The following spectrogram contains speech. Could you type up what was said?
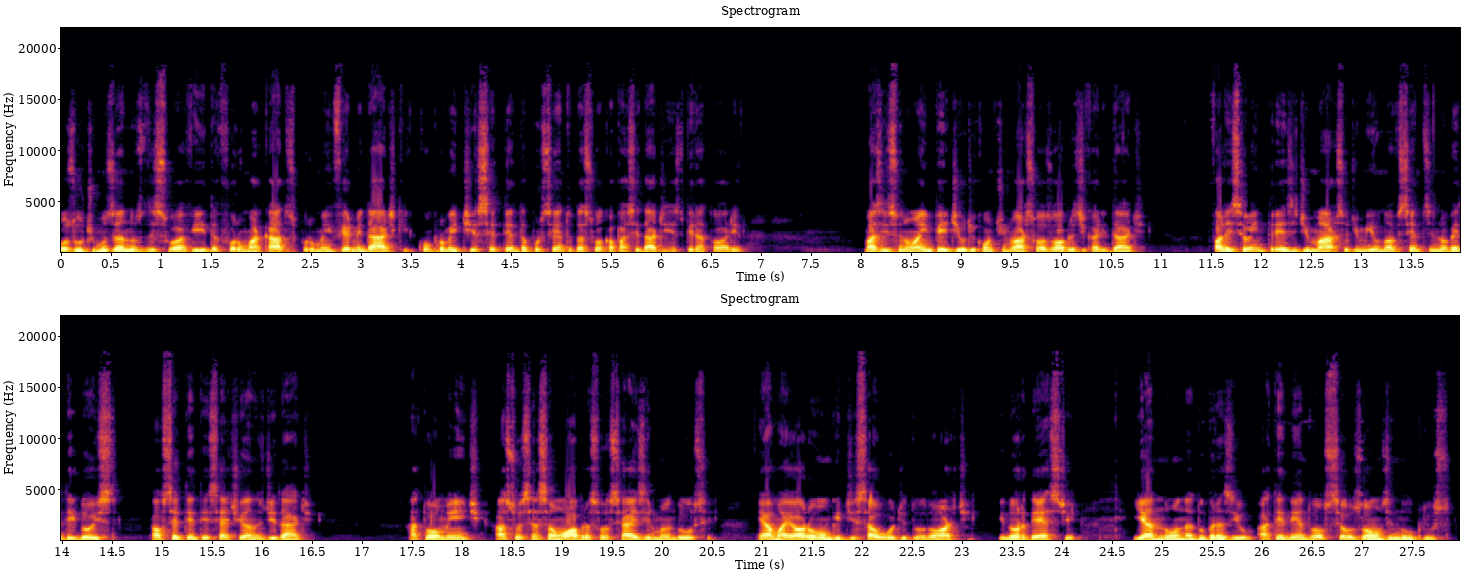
Os últimos anos de sua vida foram marcados por uma enfermidade que comprometia 70% da sua capacidade respiratória. Mas isso não a impediu de continuar suas obras de caridade. Faleceu em 13 de março de 1992, aos 77 anos de idade. Atualmente, a Associação Obras Sociais Irmã Dulce é a maior ONG de saúde do Norte e Nordeste e a nona do Brasil, atendendo aos seus 11 núcleos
